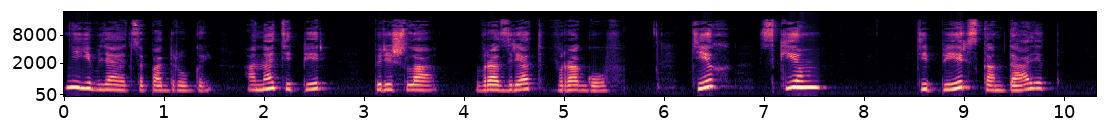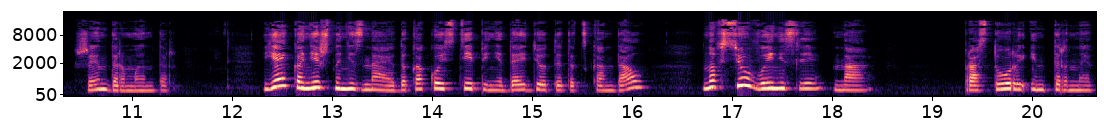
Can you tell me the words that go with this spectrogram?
не является подругой. Она теперь перешла в разряд врагов. Тех, с кем теперь скандалит Шендер Мендер. Я, конечно, не знаю, до какой степени дойдет этот скандал, но все вынесли на просторы интернет.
